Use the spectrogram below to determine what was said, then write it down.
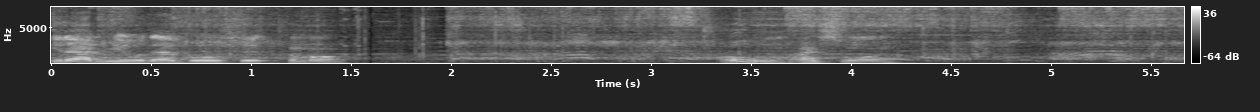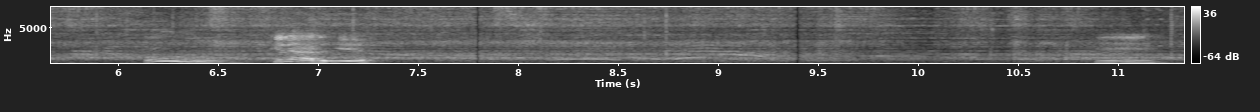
Get out of here with that bullshit. Come on. Oh, nice one. Ooh, get out of here. Hmm.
